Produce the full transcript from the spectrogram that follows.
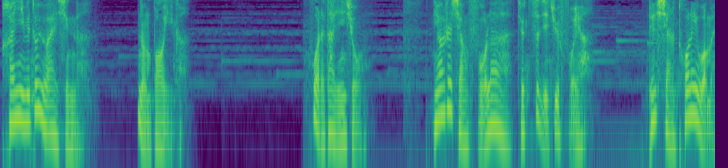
还以为都有爱心呢，能抱一个。”我的大英雄，你要是想扶了，就自己去扶呀，别想着拖累我们。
